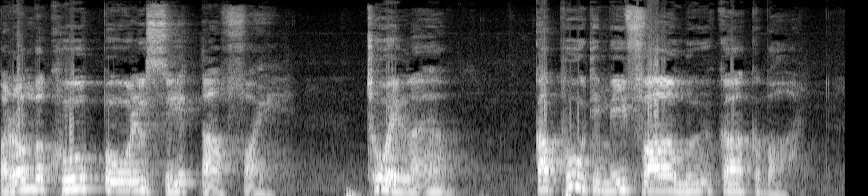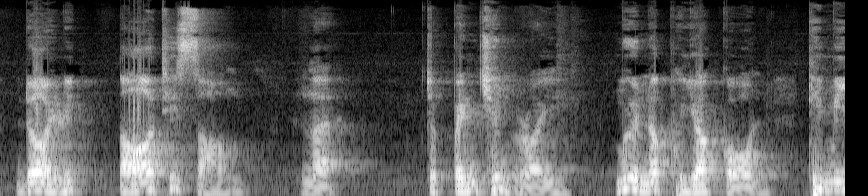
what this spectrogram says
ปรมคูปูฤาษีตาไฟช่วยแล้ว กับผู้ที่มีฝ่ามือกากบาทได้ฤทธิ์ตาที่สามและจะเป็นเช่นไร เมื่อนักพยากรณ์ที่มี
